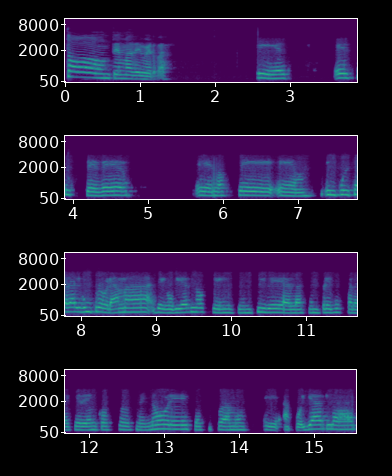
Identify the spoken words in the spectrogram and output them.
todo un tema de verdad. Sí, es, es este, ver eh, no sé, em, impulsar algún programa de gobierno que incentive a las empresas para que den costos menores y así podamos eh, apoyarlas,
